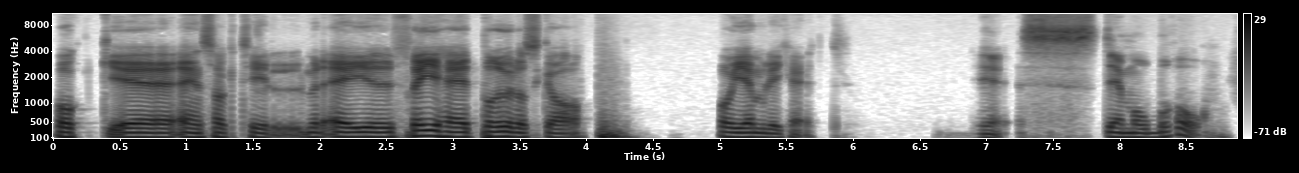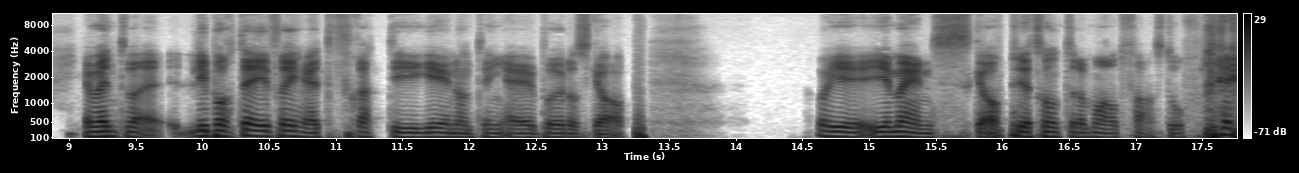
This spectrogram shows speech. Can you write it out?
och en sak till. Men det är ju frihet, broderskap och jämlikhet. Det stämmer bra. Jag vet inte vad, liberté är frihet, fraternité någonting är broderskap. Och ge- gemenskap, jag tror inte de har något fan stort för det.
